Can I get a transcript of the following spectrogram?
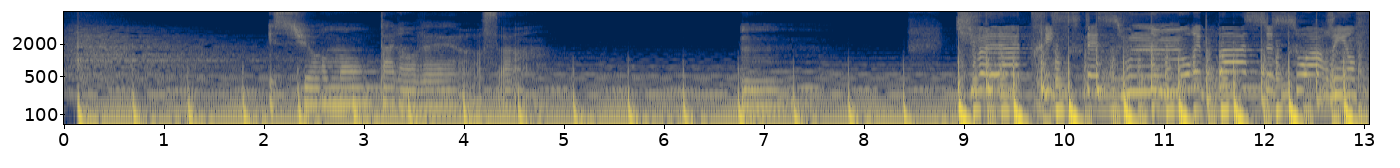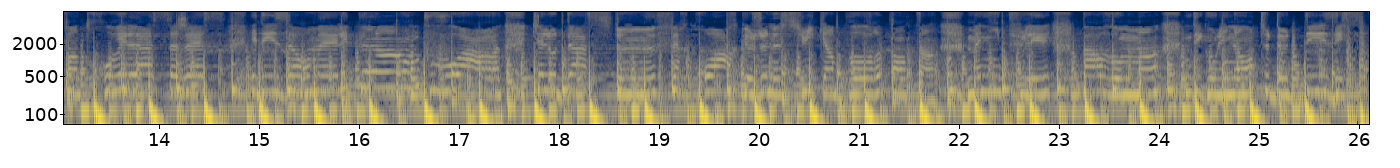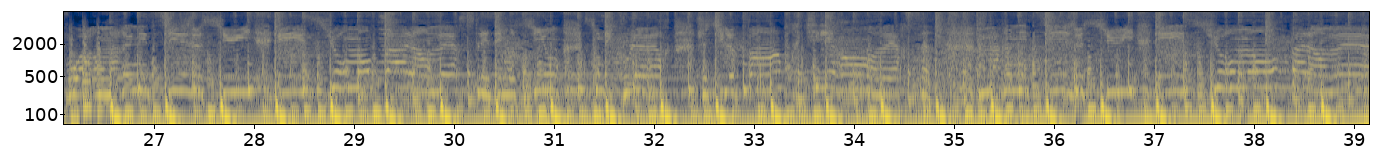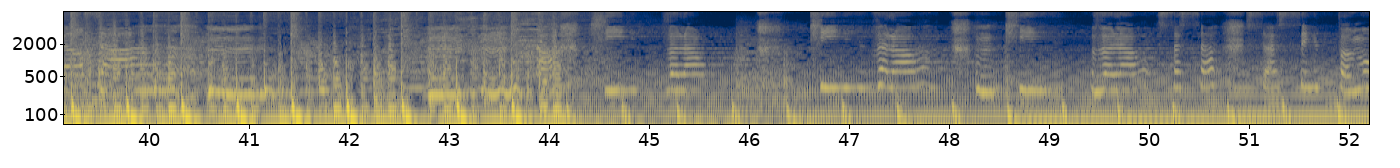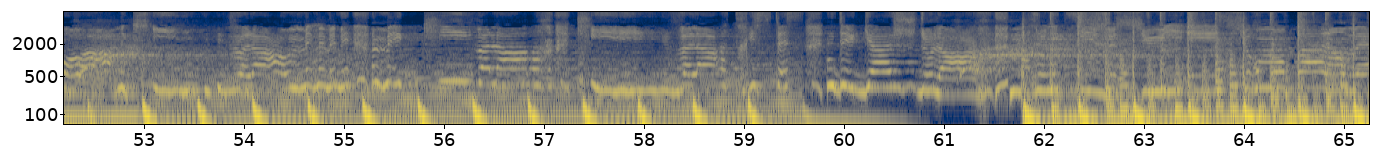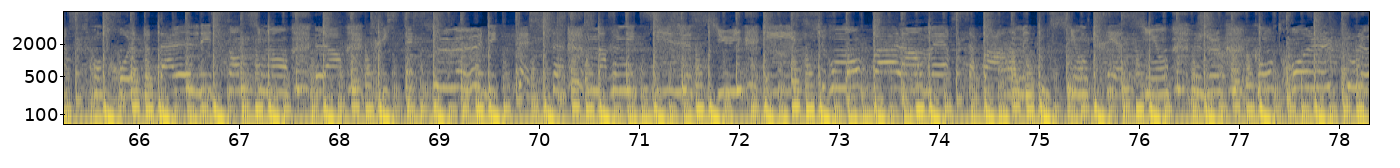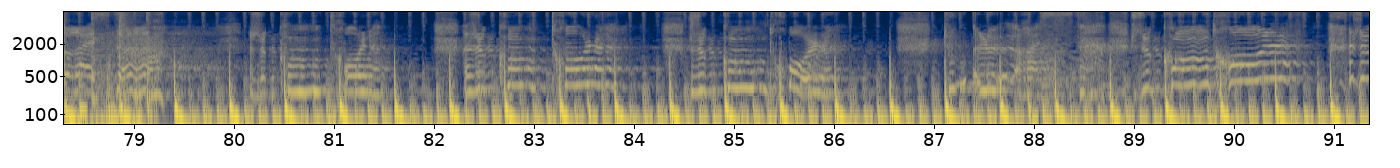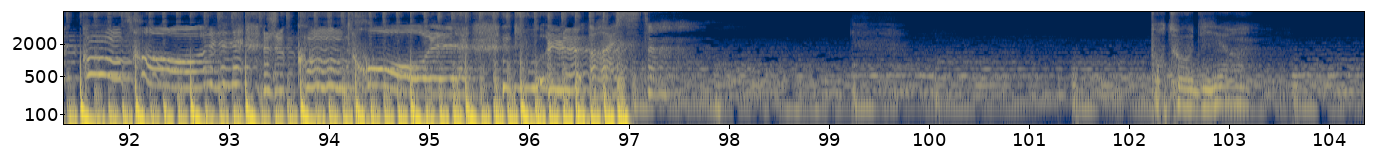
et sûrement pas l'inverse. Hmm. Qui va la Ça, ça, ça c'est pas moi. Mais qui va là Mais, mais, mais, mais, mais qui va là Qui va là Tristesse, dégage de là?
